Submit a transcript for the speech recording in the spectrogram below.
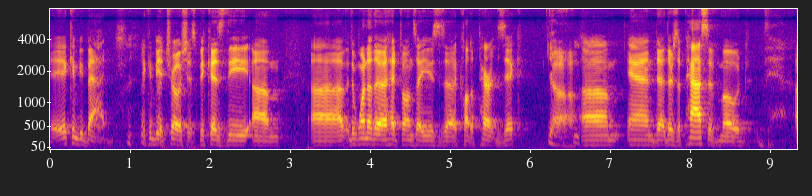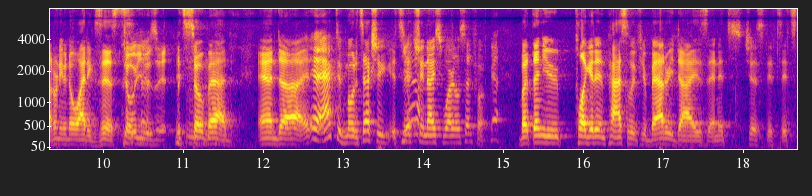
it can be bad. It can be atrocious because the, um, uh, the one of the headphones I use is uh, called a Parrot Zik, Yeah. um, and uh, there's a passive mode. I don't even know why it exists. Don't use it. it's so bad. And uh, in active mode, it's actually it's Yeah. actually a nice wireless headphone. Yeah. But then you plug it in passively if your battery dies, and it's just it's it's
